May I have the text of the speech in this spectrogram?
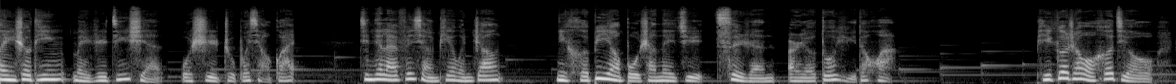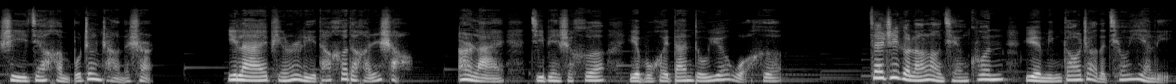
欢迎收听每日精选，我是主播小乖。今天来分享一篇文章，你何必要补上那句刺人而又多余的话？皮哥找我喝酒是一件很不正常的事儿，一来平日里他喝的很少，二来即便是喝也不会单独约我喝。在这个朗朗乾坤、月明高照的秋夜里，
